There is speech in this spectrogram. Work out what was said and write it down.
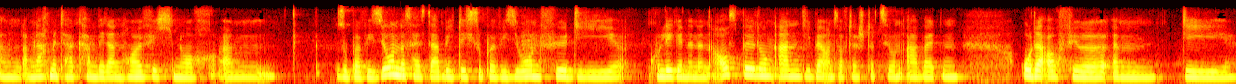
Und am Nachmittag haben wir dann häufig noch ähm, Supervision. Das heißt, da biete ich Supervision für die Kolleginnen in Ausbildung an, die bei uns auf der Station arbeiten oder auch für ähm, die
